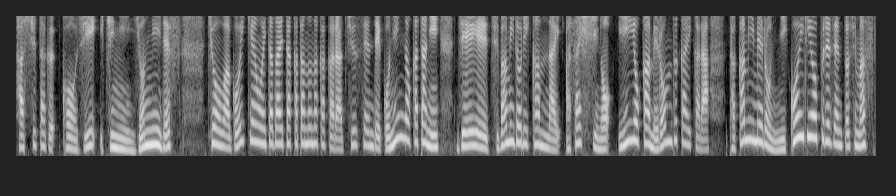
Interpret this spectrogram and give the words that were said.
ハッシュタグコージー1242です。今日はご意見をいただいた方の中から抽選で5人の方に JA 千葉緑管内旭市の飯岡メロン部会からタカミメロン2個入りをプレゼントします。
